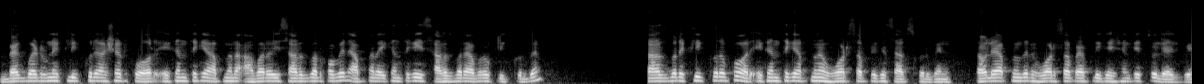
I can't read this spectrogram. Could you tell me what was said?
ব্যাক বাটনে ক্লিক করে আসার পর এখান থেকে আপনারা আবারও এই সার্চ বার পাবেন। আপনারা এখান থেকে এই সার্চ বারে আবারও ক্লিক করবেন। সার্চ বারে ক্লিক করার পর এখান থেকে আপনারা হোয়াটসঅ্যাপ লিখে সার্চ করবেন। তাহলে আপনাদের হোয়াটসঅ্যাপ অ্যাপ্লিকেশনটি চলে আসবে।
